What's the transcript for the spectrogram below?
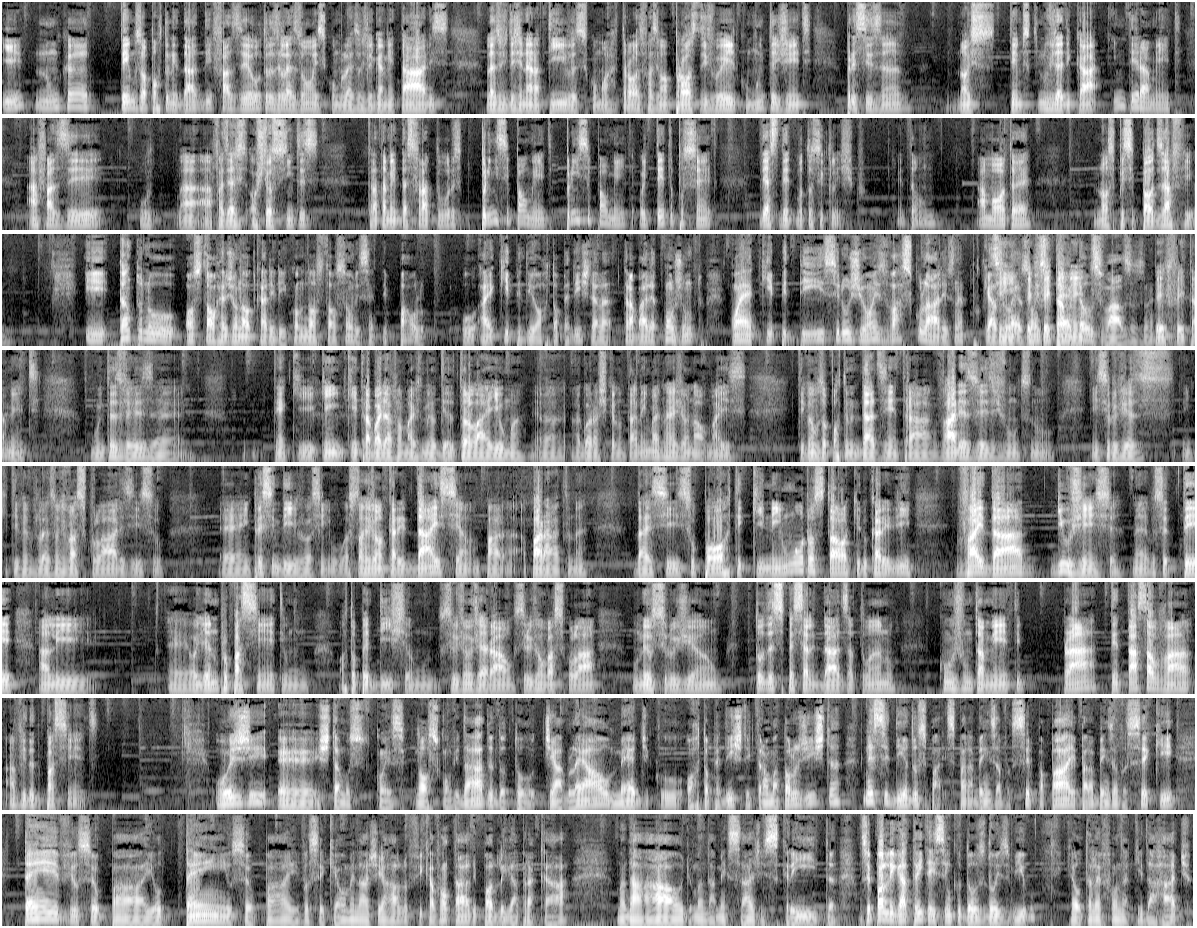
e nunca temos a oportunidade de fazer outras lesões, como lesões ligamentares, lesões degenerativas, como artrose, fazer uma prótese de joelho, com muita gente precisando. Nós temos que nos dedicar inteiramente a fazer o, a, a fazer a osteossíntese, tratamento das fraturas, principalmente, principalmente 80% de acidente motociclístico. Então, a moto é nosso principal desafio. E tanto no Hospital Regional do Cariri como no Hospital São Vicente de Paulo, o, a equipe de ortopedista ela trabalha conjunto com a equipe de cirurgiões vasculares, né? Porque as Sim, lesões pegam os vasos, né? Perfeitamente. Muitas vezes é, tem aqui quem, quem trabalhava mais no meu dia, a doutora Lailma, ela, agora acho que ela não está nem mais no regional, mas tivemos oportunidades de entrar várias vezes juntos no, em cirurgias em que tivemos lesões vasculares e isso é imprescindível. Assim, o Hospital Regional do Cariri dá esse aparato, né? dá esse suporte que nenhum outro hospital aqui do Cariri vai dar de urgência. Né? Você ter ali, é, olhando para o paciente, um ortopedista, um cirurgião geral, um cirurgião vascular, um neurocirurgião, todas as especialidades atuando conjuntamente para tentar salvar a vida do paciente. Hoje é, estamos com esse nosso convidado, Dr. Tiago Leal, médico ortopedista e traumatologista, nesse Dia dos Pais. Parabéns a você, papai, parabéns a você que teve o seu pai ou tem o seu pai você quer homenageá-lo, fica à vontade, pode ligar para cá, mandar áudio, mandar mensagem escrita. Você pode ligar 3512 2000 que é o telefone aqui da rádio.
